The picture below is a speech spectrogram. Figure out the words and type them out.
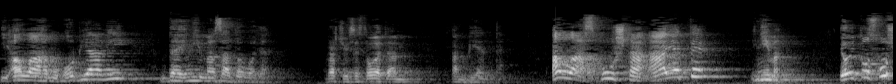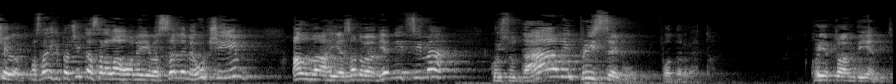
I Allah mu objavi da je njima zadovoljan. Vraćaju se stvoljate ambijente. Allah spušta ajete njima. I oni to slušaju, poslanik to čita sallallahu alejhi ve selleme, uči im, Allah je zadovoljan vjernicima koji su dali prisegu pod drvetom. Koji je to ambijent?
